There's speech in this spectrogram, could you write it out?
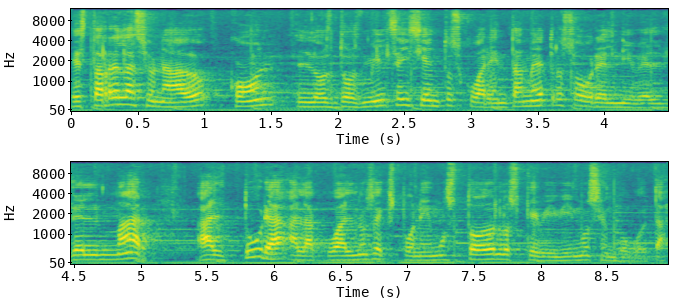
está relacionado con los 2.640 metros sobre el nivel del mar, altura a la cual nos exponemos todos los que vivimos en Bogotá.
